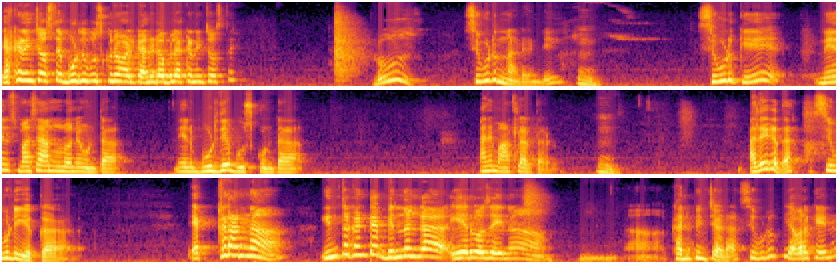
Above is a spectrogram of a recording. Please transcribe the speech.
ఎక్కడి నుంచి వస్తాయి? బూడిద పూసుకునే వాడికి అన్ని డబ్బులు ఎక్కడి నుంచి వస్తాయి? ఇప్పుడు శివుడు ఉన్నాడండి. శివుడికి నేను శ్మశానంలోనే ఉంటా నేను బూడిదే పూసుకుంటా అని మాట్లాడతాడు. అదే కదా శివుడి యొక్క ఎక్కడన్నా ఇంతకంటే భిన్నంగా ఏ రోజైనా కనిపించాడా శివుడు? ఎవరికైనా?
